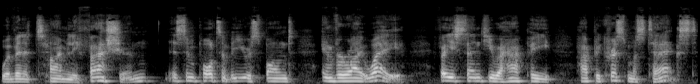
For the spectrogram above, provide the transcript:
within a timely fashion. It's important that you respond in the right way. If they send you a happy, happy Christmas text,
